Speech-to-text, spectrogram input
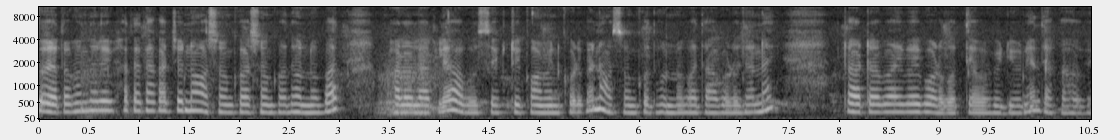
তো এতক্ষণ ধরে সাথে থাকার জন্য অসংখ্য অসংখ্য ধন্যবাদ। ভালো লাগলে অবশ্যই একটু কমেন্ট করবেন। অসংখ্য ধন্যবাদ আবারও জানাই। Tata, bye bye. পরবর্তী আবার ভিডিও নিয়ে দেখা হবে।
